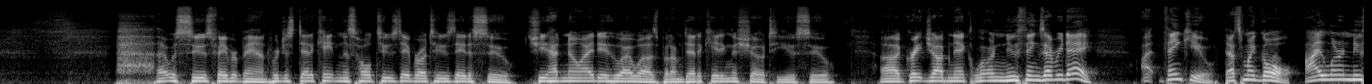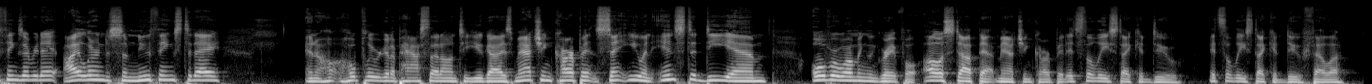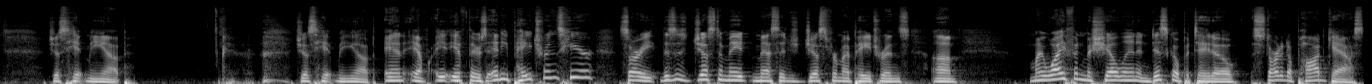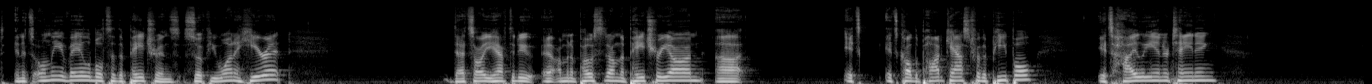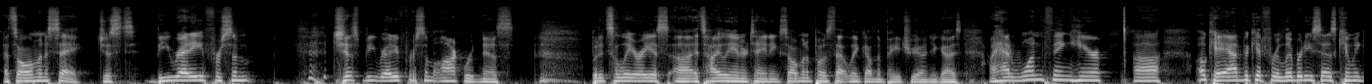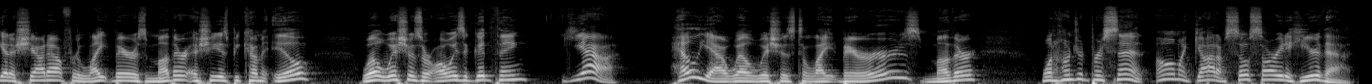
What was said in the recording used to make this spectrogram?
That was Sue's favorite band. We're just dedicating this whole Tuesday Bro Tuesday to Sue. She had no idea who I was, but I'm dedicating the show to you, Sue. Uh, great job, Nick. Learn new things every day. I, thank you. That's my goal. I learn new things every day. I learned some new things today and ho- hopefully we're going to pass that on to you guys. Matching Carpet sent you an Insta DM. Overwhelmingly grateful. Oh, stop that matching carpet. It's the least I could do. It's the least I could do, fella. Just hit me up. Just hit me up. And if if there's any patrons here, sorry, this is just a message just for my patrons. Um, my wife and Michelle Lynn and Disco Potato started a podcast, and it's only available to the patrons. So if you want to hear it, that's all you have to do. Uh, I'm going to post it on the Patreon. Uh, it's it's called the podcast for the people. It's highly entertaining. That's all I'm going to say. Just be ready for some. just be ready for some awkwardness. But it's hilarious. Uh, it's highly entertaining. So I'm going to post that link on the Patreon, you guys. I had one thing here. Uh, okay, Advocate for Liberty says, can we get a shout out for Lightbearer's mother as she has become ill? Well wishes are always a good thing. Yeah, Hell yeah, well wishes to Lightbearer's mother. 100%. Oh my God, I'm so sorry to hear that.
